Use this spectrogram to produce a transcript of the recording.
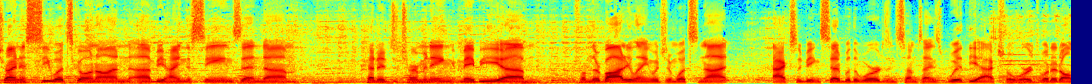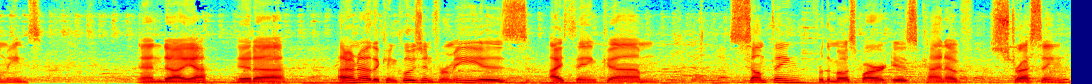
trying to see what's going on uh, behind the scenes and um, kind of determining maybe um, from their body language and what's not actually being said with the words and sometimes with the actual words what it all means. And uh, yeah, it. Uh, I don't know. The conclusion for me is I think um, something for the most part is kind of stressing.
